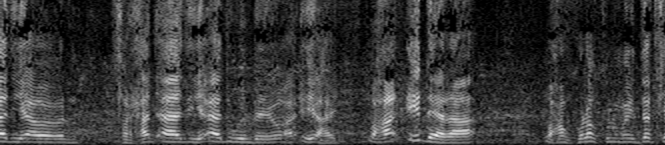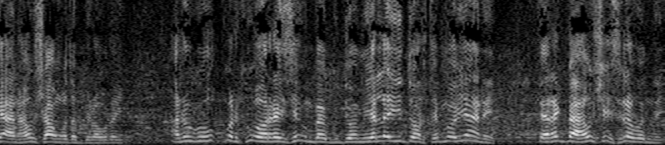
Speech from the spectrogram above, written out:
aad iyo farxad aad iyo aad u weyn bay ii ahayd. Waxaa ii dheeraa waxaan kula kulmay dadkii aan hawshaan wada bilowday. Anigu markii u horraysay unbaa guddoomiye la ii doortay mooyaane dee rag baa hawsha isla wadnay.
